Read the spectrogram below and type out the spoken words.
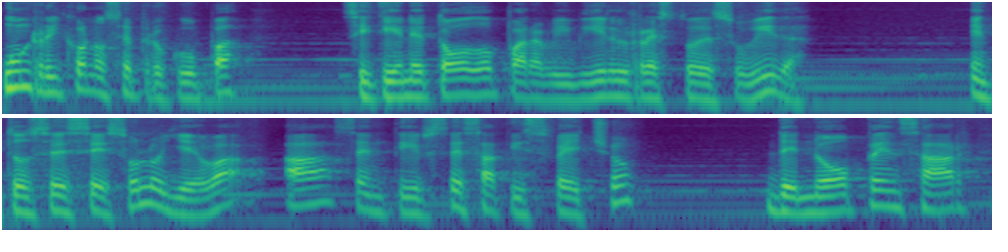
Un rico no se preocupa si tiene todo para vivir el resto de su vida. Entonces eso lo lleva a sentirse satisfecho de no pensar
